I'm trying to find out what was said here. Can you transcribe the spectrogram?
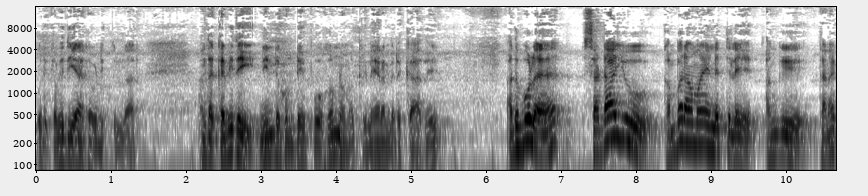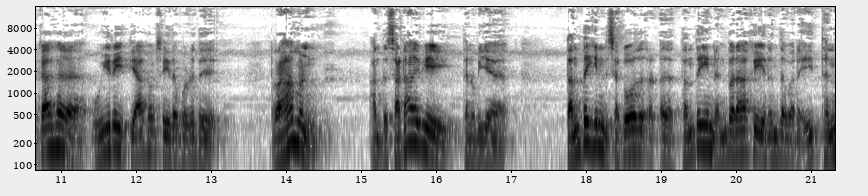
ஒரு கவிதையாக வடித்துள்ளார். அந்த கவிதை நீண்டு கொண்டே போகும் நமக்கு நேரம் இருக்காது. அதுபோல் சடாயு கம்பராமாயணத்திலே அங்கு தனக்காக உயிரை தியாகம் செய்த பொழுது ராமன் அந்த சடாயுவை தன்னுடைய தந்தையின் சகோதர தந்தையின் நண்பராக இருந்தவரை தன்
